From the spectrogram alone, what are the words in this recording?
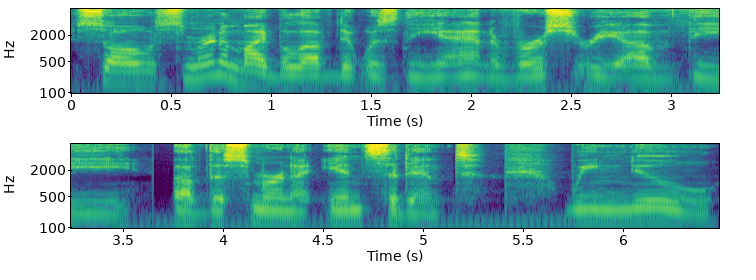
So Smyrna, my beloved, it was the anniversary of the of the Smyrna incident. We knew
